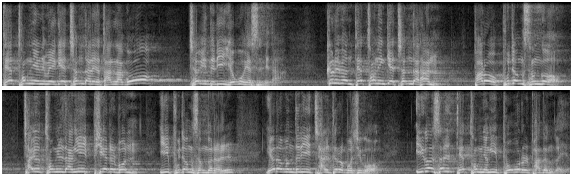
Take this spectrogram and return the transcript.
대통령님에게 전달해 달라고 저희들이 요구했습니다. 그러면 대통령께 전달한 바로 부정선거 자유통일당이 피해를 본 이 부정선거를 여러분들이 잘 들어보시고 이것을 대통령이 보고를 받은 거예요.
